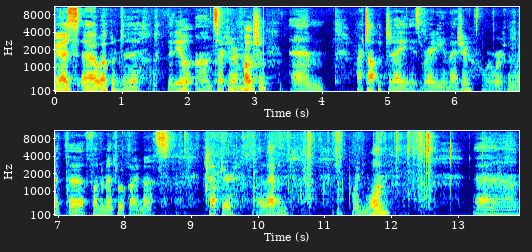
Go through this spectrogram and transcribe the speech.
guys, uh, welcome to the video on circular motion. Um, our topic today is radian measure. We're working with uh, Fundamental Applied Maths, chapter 11.1, um,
